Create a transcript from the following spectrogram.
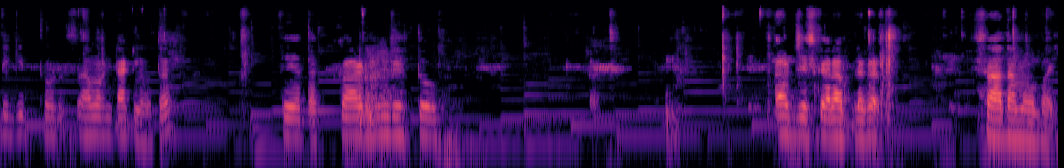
डिगीत थोडं सामान टाकलं होतं. ते आता काढून घेतो. ॲडजस्ट करा आपल्याकडे. साधा मोबाईल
